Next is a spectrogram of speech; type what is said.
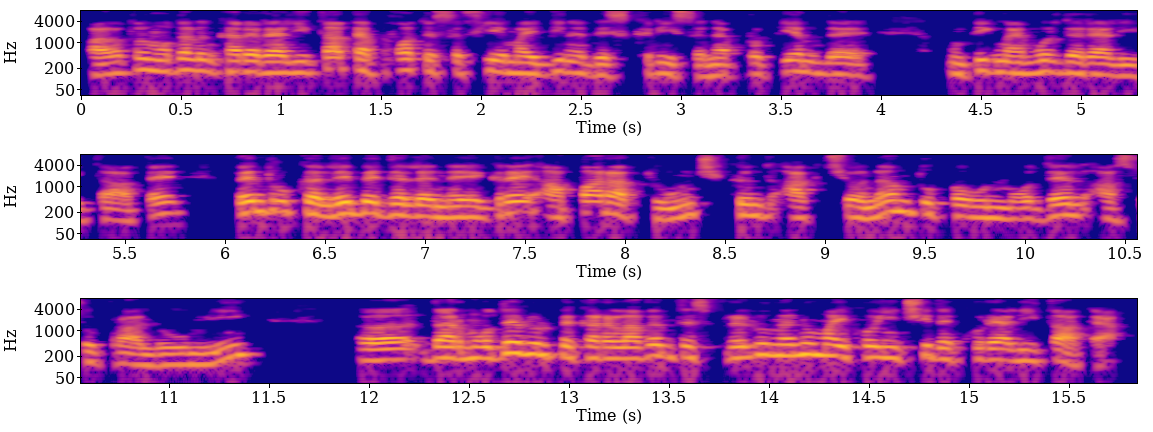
arată un model în care realitatea poate să fie mai bine descrisă, ne apropiem de un pic mai mult de realitate, pentru că lebedele negre apar atunci când acționăm după un model asupra lumii, uh, dar modelul pe care îl avem despre lume nu mai coincide cu realitatea.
